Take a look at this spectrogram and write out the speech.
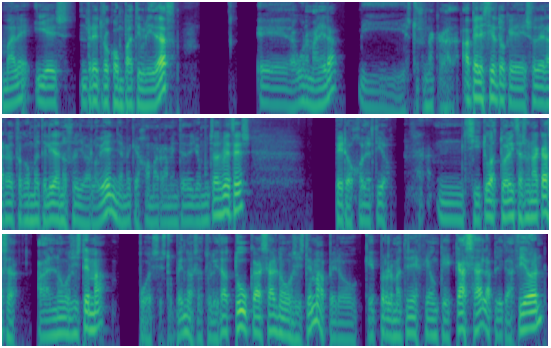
¿Vale? Y es retrocompatibilidad. Eh, de alguna manera. Y esto es una cagada. Apple es cierto que eso de la retrocompatibilidad no suele llevarlo bien. Ya me he quejado amargamente de ello muchas veces. Pero joder, tío. Mm, si tú actualizas una casa al nuevo sistema, pues estupendo, has actualizado tu casa al nuevo sistema, pero ¿qué problema tienes que aunque casa, la aplicación,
